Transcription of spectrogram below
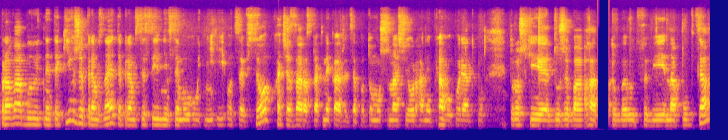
права будуть не такі вже, прям знаєте, прям всесильні, всемогутні, і оце все. Хоча зараз так не кажеться, тому що наші органи правопорядку трошки дуже багато беруть собі на пупця.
